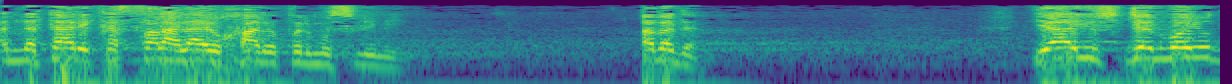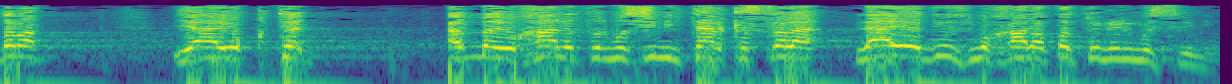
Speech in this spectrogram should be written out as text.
أن تارك الصلاة لا يخالط المسلمين. أبدا. يا يسجن ويضرب يا يقتل أما يخالط المسلمين تارك الصلاة لا يجوز مخالطته للمسلمين.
